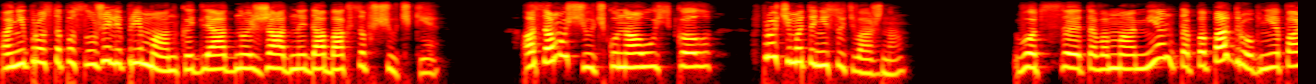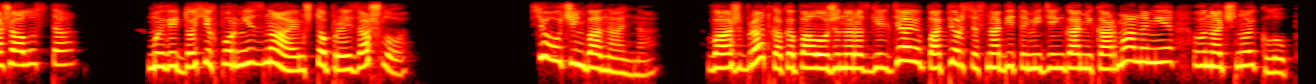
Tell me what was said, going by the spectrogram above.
Они просто послужили приманкой для одной жадной до баксов щучки. А саму щучку науськал. Впрочем, это не суть важно. Вот с этого момента поподробнее, пожалуйста. Мы ведь до сих пор не знаем, что произошло. Все очень банально. Ваш брат, как и положено разгильдяю, поперся с набитыми деньгами карманами в ночной клуб.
